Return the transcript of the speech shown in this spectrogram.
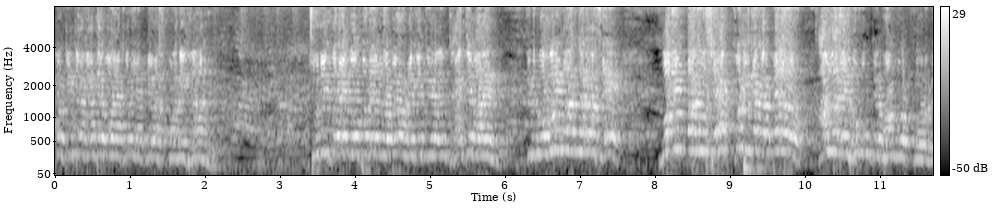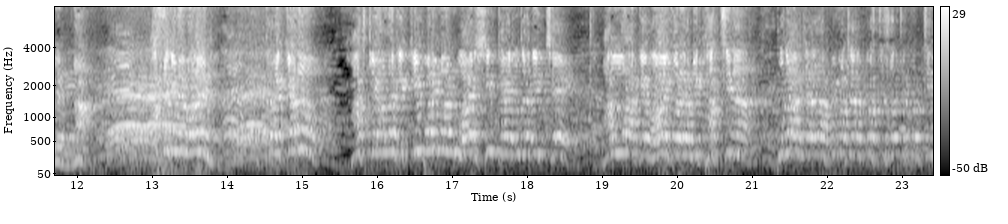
কোটি টাকা দেবো এখন, এক গ্লাস পানি খান। চুরি করে গোপনে লোভে অনেকে দুই একদিন খাইতে পারেন। কিন্তু বহু ইমানদার আছে গরিব মানুষ এক কোটি টাকা পেল আল্লাহর এই হুকুমকে ভঙ্গ করবেন না। আছে কিনা বলেন? তবে কেন? আজকে আল্লাহকে কি পরিমাণ ভয়ের শিক্ষায় রোজা দিচ্ছে? আল্লাহকে ভয় করে আমি খাচ্ছি না। ক্ষুধার জ্বালা বিবেচার কষ্ট সহ্য করছি।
